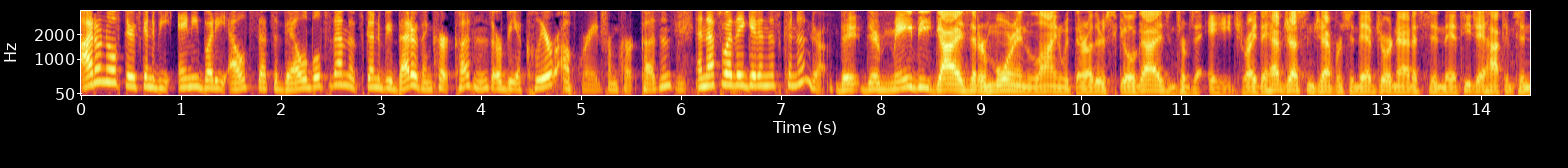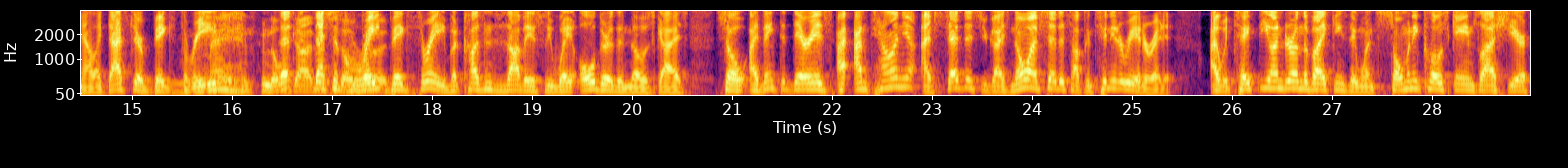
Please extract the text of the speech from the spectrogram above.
I don't know if there's going to be anybody else that's available to them that's going to be better than Kirk Cousins or be a clear upgrade from Kirk Cousins. Mm. And that's why they get in this conundrum. They, there may be guys that are more in line with their other skill guys in terms of age, right? They have Justin Jefferson, they have Jordan Addison, they have T.J. Hockenson now. Like that's their big three. Man, That- guys that's a so great good. big three. But Cousins is obviously way older than those guys. So I think that there is. I, I'm telling you, I've said this. You guys know I've said this. I'll continue to reiterate it. I would take the under on the Vikings. They won so many close games last year,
